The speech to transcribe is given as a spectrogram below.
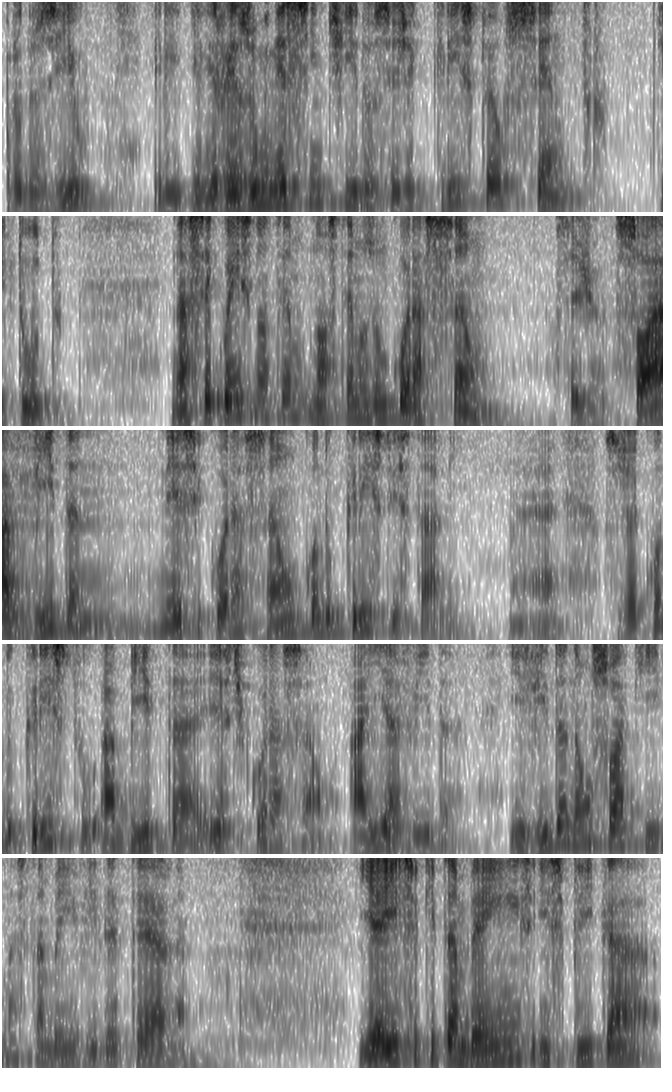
produziu, ele, ele, resume nesse sentido, ou seja, Cristo é o centro de tudo. Na sequência, nós, tem, nós temos um coração, ou seja, só há vida nesse coração quando Cristo está ali. Né? Ou seja, quando Cristo habita este coração, aí a vida. E vida não só aqui, mas também vida eterna. E é isso que também explica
